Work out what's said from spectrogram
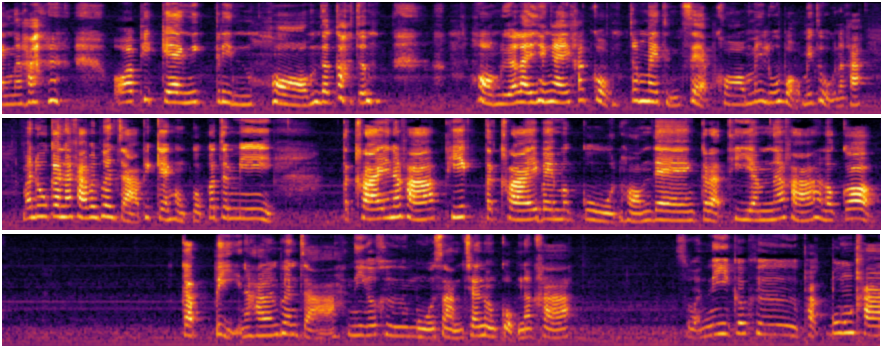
งนะคะ เพราะว่าพริกแกงนี่กลิ่นหอมแล้วก็จนหอมหรืออะไรยังไงคะกบทำไมถึงแสบคอไม่รู้บอกไม่ถูกนะคะ มาดูกันนะคะเพื่อนๆจ๋าพริกแกงของกบก็จะมีตะไคร้นะคะพริกตะไคร้ใบมะกรูด หอมแดงกระเทียมนะคะ แล้วก็กะปินะคะเพื่อนๆจ๋านี่ก็คือหมูสามชั้นของกบนะคะ ส่วนนี้ก็คือผักบุ้งค่ะ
